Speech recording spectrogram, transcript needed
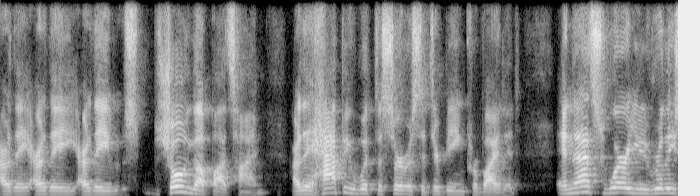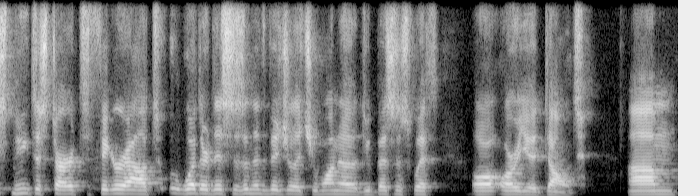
are they are they are they showing up on time are they happy with the service that they're being provided and that's where you really need to start to figure out whether this is an individual that you want to do business with or, or you don't. Um,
